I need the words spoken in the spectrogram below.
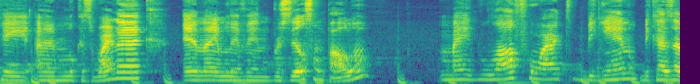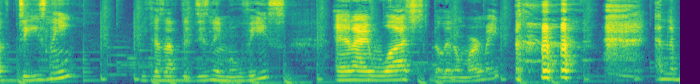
Okay, I'm Lucas Werneck, and I'm living in Brazil, São Paulo. My love for art began because of Disney, because of the Disney movies, and I watched The Little Mermaid. and it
